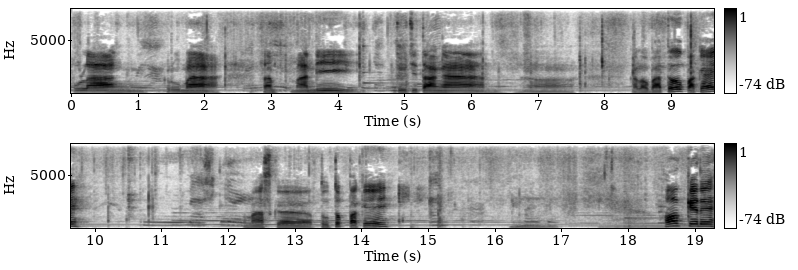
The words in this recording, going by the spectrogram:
pulang ke rumah, mandi, cuci tangan. Nah, kalau batuk pakai Masker. masker tutup pakai Oke deh.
